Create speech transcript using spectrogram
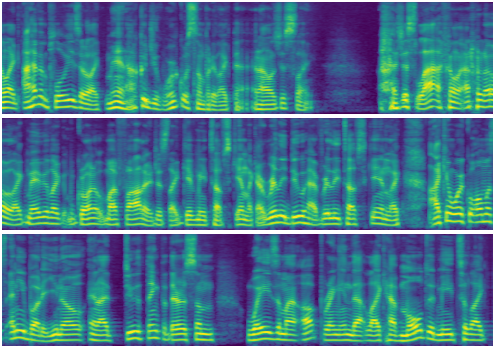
and like I have employees that are like, "Man, how could you work with somebody like that?" And I was just like, I just laugh. Like, I don't know. Like maybe like growing up with my father just like give me tough skin. Like I really do have really tough skin. Like I can work with almost anybody, you know. And I do think that there are some ways in my upbringing that like have molded me to like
